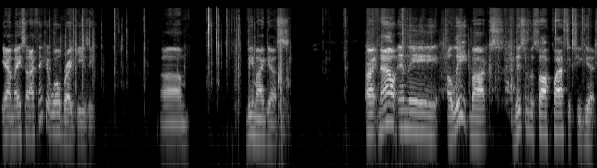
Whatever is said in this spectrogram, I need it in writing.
Yeah, Mason, I think it will break easy. Um, be my guess. All right, now in the Elite box, this is the soft plastics you get.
